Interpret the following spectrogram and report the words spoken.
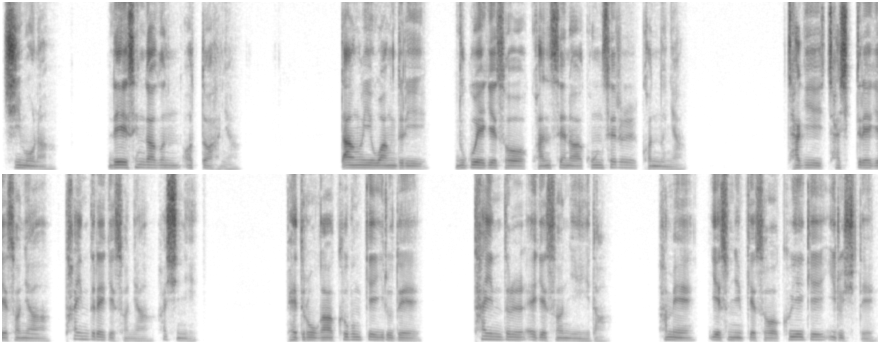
시모나 내 생각은 어떠하냐 땅의 왕들이 누구에게서 관세나 공세를 걷느냐 자기 자식들에게서냐 타인들에게서냐 하시니 베드로가 그분께 이르되 타인들에게서니이다. 함에 예수님께서 그에게 이르시되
